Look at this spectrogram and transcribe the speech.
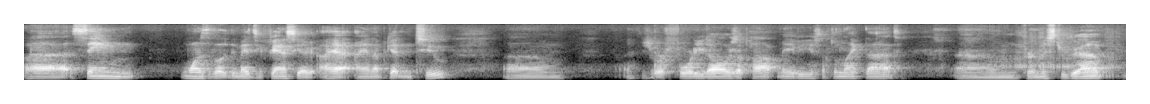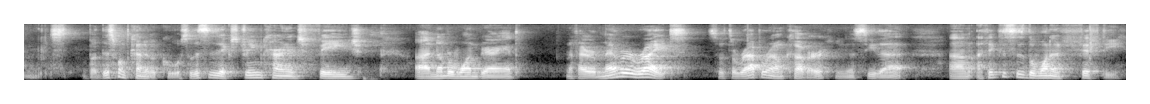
uh, same ones the, the Amazing Fantasy. I, I, I up getting two. Um, these were forty dollars a pop, maybe something like that, um, for a mystery grab. But this one's kind of a cool. So this is Extreme Carnage Phage, uh, number one variant. And if I remember right, so it's a wraparound cover. Going to see that. Um, I think this is the one in 50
